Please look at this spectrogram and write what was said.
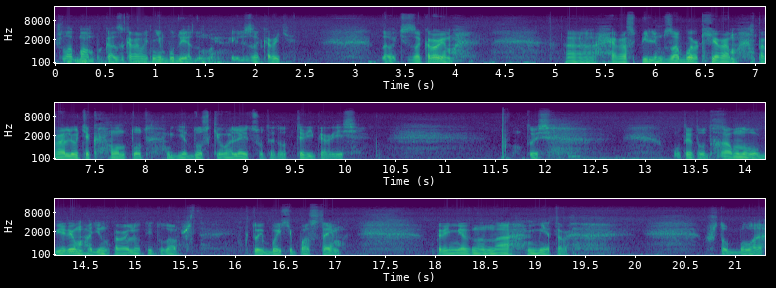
шлагбаум пока закрывать не буду, я думаю, или закрыть. Давайте закроем. А, распилим забор к херам, пролетик. Вон тот, где доски валяются, вот этот трипер весь. То есть, вот это вот говно уберем, один пролет, и туда к той бэхе поставим примерно на метр, чтобы была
